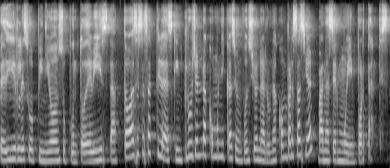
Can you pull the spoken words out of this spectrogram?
pedirle su opinión, su punto de vista, todas esas actividades que incluyen la comunicación funcional, una conversación, van a ser muy importantes.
